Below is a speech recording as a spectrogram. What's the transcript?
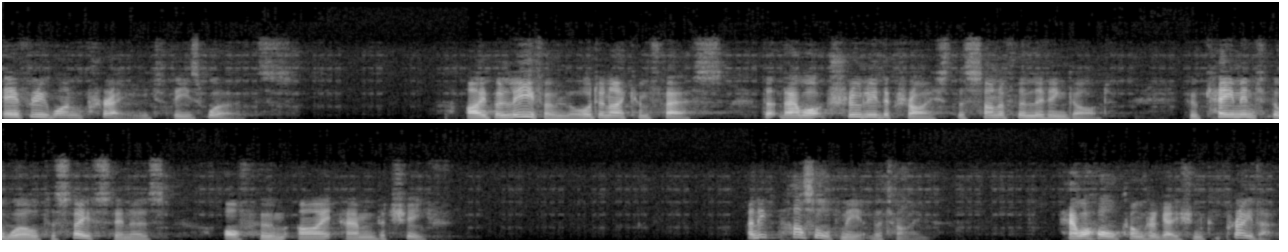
everyone prayed these words I believe, O Lord, and I confess that thou art truly the Christ, the Son of the living God, who came into the world to save sinners, of whom I am the chief. And it puzzled me at the time how a whole congregation could pray that.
